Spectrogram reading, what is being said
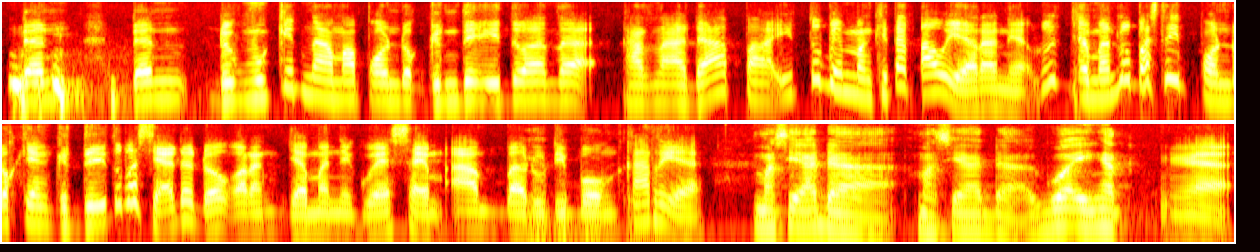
Dan dan mungkin nama Pondok Gede itu ada karena ada apa? Itu memang kita tahu ya Ran ya. Lu zaman lu pasti pondok yang gede itu masih ada dong orang zamannya gue SMA baru dibongkar ya. Masih ada, masih ada. Gua ingat Ya.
